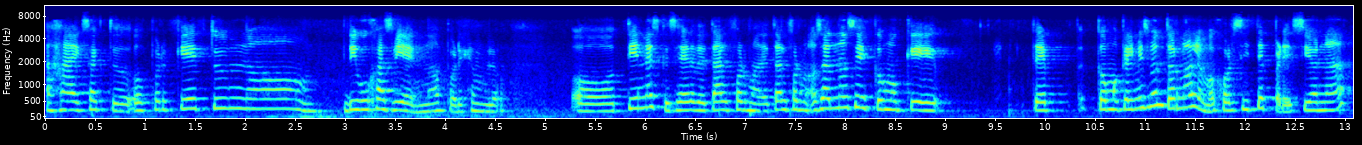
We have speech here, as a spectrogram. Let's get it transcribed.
Ajá, exacto. O por qué tú no dibujas bien, ¿no? Por ejemplo. O tienes que ser de tal forma, de tal forma. O sea, no sé, como que te, como que el mismo entorno a lo mejor sí te presiona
